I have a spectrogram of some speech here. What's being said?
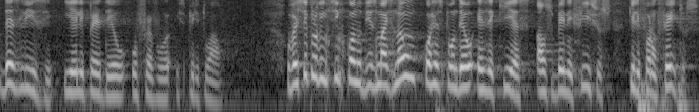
deslize e ele perdeu o fervor espiritual. O versículo 25, quando diz, mas não correspondeu Ezequias aos benefícios que lhe foram feitos,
